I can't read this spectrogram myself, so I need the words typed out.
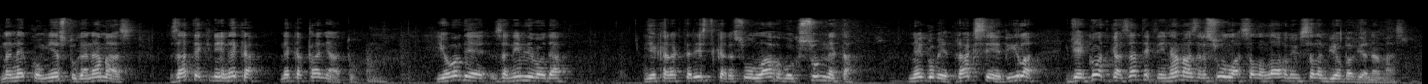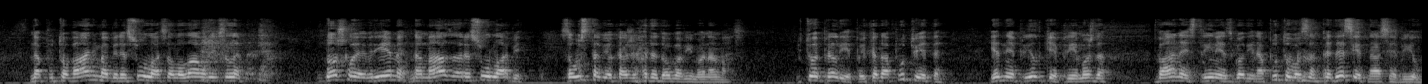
na nekom mjestu ga namaz zatekne, neka, neka klanja tu. I ovdje je zanimljivo da je karakteristika Resulullahovog sunneta, njegove prakse je bila gdje god ga zatekne namaz, Resulullah sallallahu alaihi sellem bi obavio namaz. Na putovanjima bi Resulullah sallallahu alaihi sellem došlo je vrijeme namaza, Resulullah bi zaustavio, kaže, hajde da obavimo namaz. I to je prelijepo. I kada putujete, jedne prilike prije možda 12-13 godina, putovo sam 50 nas je bilo.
